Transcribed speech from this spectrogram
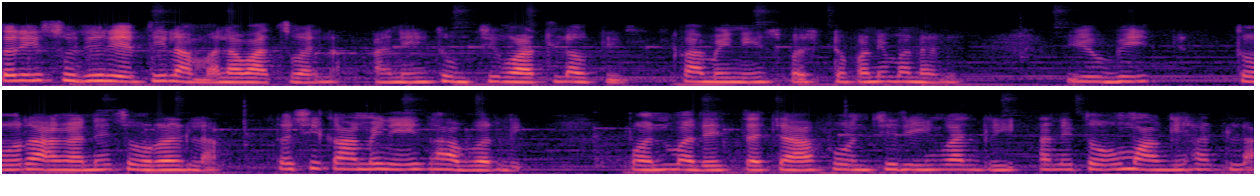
तरी सुधीर येतील आम्हाला वाचवायला. आणि तुमची वाट लावतील कामिनी स्पष्टपणे म्हणाली. युबी तो रागाने चोरडला. तशी कामिनी घाबरली पण मध्येच त्याच्या फोनची रिंग वाजली आणि तो मागे हटला.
